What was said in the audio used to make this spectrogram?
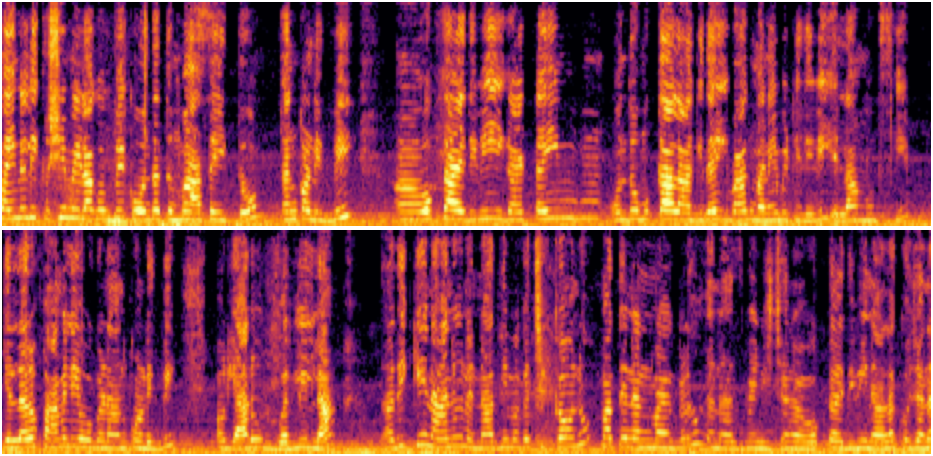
ಫೈನಲಿ ಕೃಷಿ ಮೇಳಾಗ ಹೋಗ್ಬೇಕು ಅಂತ ತುಂಬ ಆಸೆ ಇತ್ತು. ಅಂದ್ಕೊಂಡಿದ್ವಿ ಹೋಗ್ತಾ ಇದ್ದೀವಿ ಈಗ ಟೈಮ್ ಒಂದು ಮುಕ್ಕಾಲಾಗಿದೆ ಇವಾಗ ಮನೆ ಬಿಟ್ಟಿದ್ದೀವಿ ಎಲ್ಲ ಮುಗಿಸಿ ಎಲ್ಲರೂ ಫ್ಯಾಮಿಲಿ ಹೋಗೋಣ ಅಂದ್ಕೊಂಡಿದ್ವಿ ಅವ್ರು ಯಾರೂ ಬರಲಿಲ್ಲ. ಅದಕ್ಕೆ ನಾನು ನನ್ನ ನಾದಿನಿ ಮಗ ಚಿಕ್ಕವನು, ಮತ್ತು ನನ್ನ ಮಗಳು, ನನ್ನ ಹಸ್ಬೆಂಡ್ ಇಷ್ಟು ಜನ ಹೋಗ್ತಾ ಇದ್ದೀವಿ, ನಾಲ್ಕು ಜನ.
